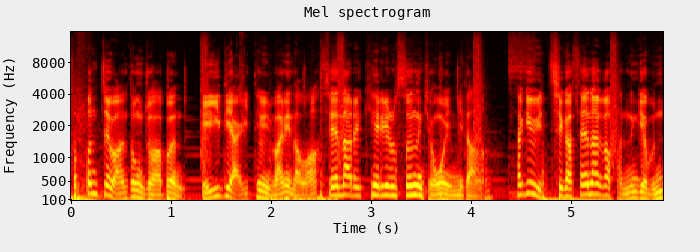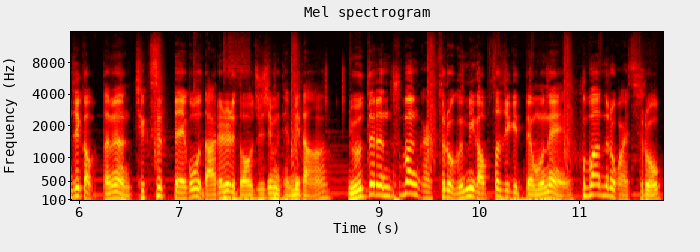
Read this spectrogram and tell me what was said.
첫 번째 완성 조합은 AD 아이템이 많이 나와 세나를 캐리로 쓰는 경우입니다. 사기 위치가 세나가 받는 게 문제가 없다면 직스 빼고 나르를 넣어주시면 됩니다. 요들은 후반 갈수록 의미가 없어지기 때문에 후반으로 갈수록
